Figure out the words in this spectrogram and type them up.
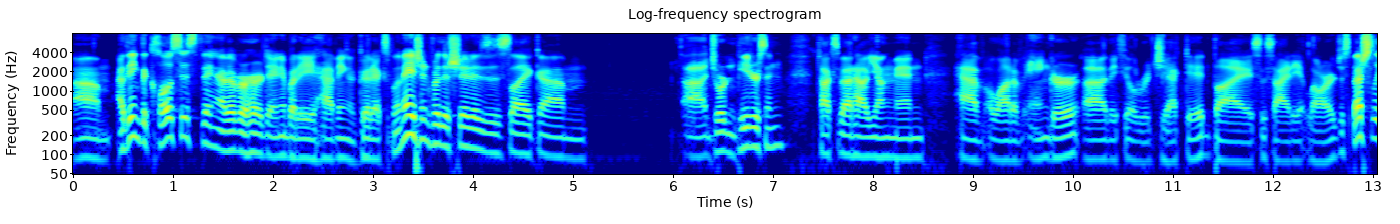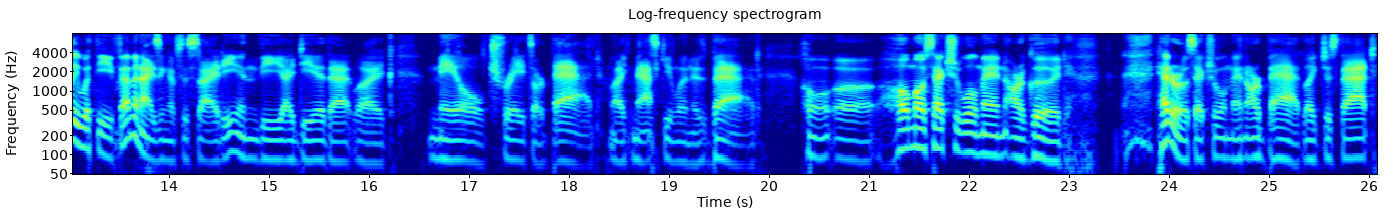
Um, I think the closest thing I've ever heard to anybody having a good explanation for this shit is is like um, uh, Jordan Peterson talks about how young men have a lot of anger. Uh, they feel rejected by society at large, especially with the feminizing of society and the idea that like male traits are bad, like masculine is bad, Ho- uh, homosexual men are good. Heterosexual men are bad, like just that,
